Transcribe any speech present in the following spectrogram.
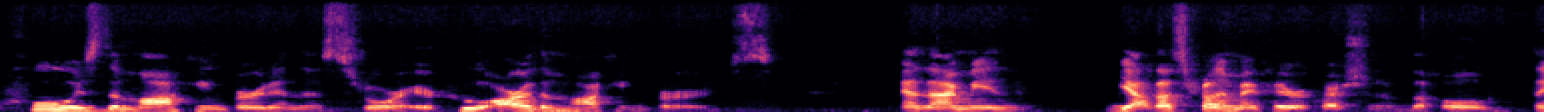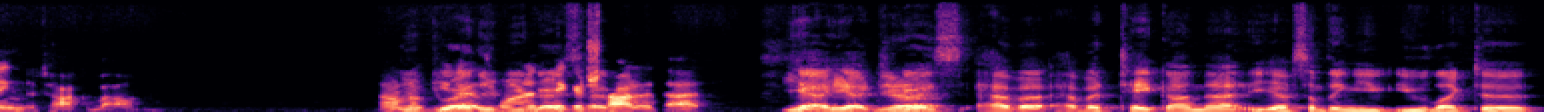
who is the mockingbird in this story, or who are the Mm. mockingbirds? And I mean, yeah, that's probably my favorite question of the whole thing to talk about. I don't know Do- if you do guys want to take a have- shot at that. Yeah, yeah. Do Yeah. you guys have a have a take on that? You have something you you like to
